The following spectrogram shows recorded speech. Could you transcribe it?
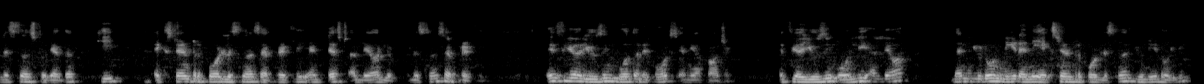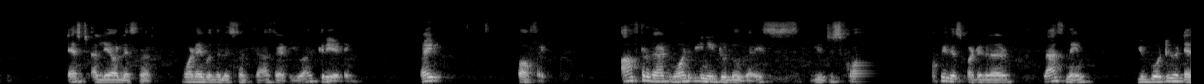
listeners together. Keep Extent report listener separately and test allure listener separately. If you are using both the reports in your project if you are using only allure then you don't need any Extent report listener. You need only test allure listener whatever the listener class that you are creating right? Perfect. After that what we need to do guys you just copy this particular class name. You go to your test class.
